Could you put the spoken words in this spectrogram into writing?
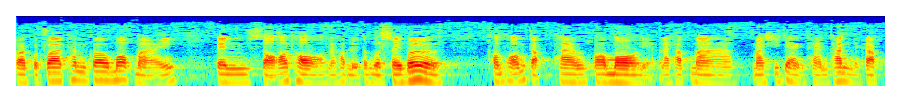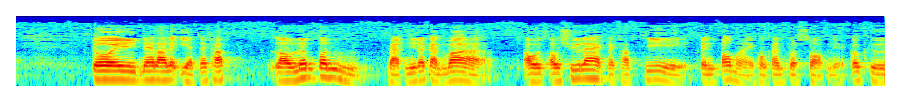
ปรากฏว่าท่านก็มอบหมายเป็นสอทนะครับหรือตำรวจไซเบอร์ พร้อมๆกับทางปมเนี่ยนะครับมามาชี้แจงแทนท่านนะครับ โดยในรายละเอียดนะครับ เราเริ่มต้นแบบนี้แล้วกันว่า เอาเอาชื่อแรกนะครับที่เป็นเป้าหมายของการตรวจสอบเนี่ยก็คือ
